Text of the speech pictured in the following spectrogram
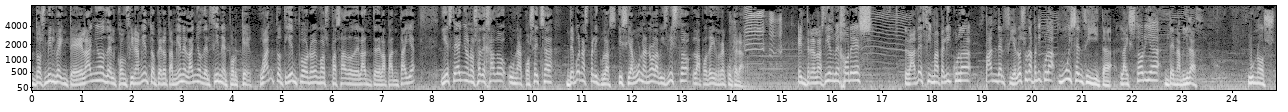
2020, el año del confinamiento, pero también el año del cine, porque cuánto tiempo no hemos pasado delante de la pantalla y este año nos ha dejado una cosecha de buenas películas y si alguna no la habéis visto, la podéis recuperar. Entre las 10 mejores, la décima película Pan del Cielo. Es una película muy sencillita, la historia de Navidad. Unos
